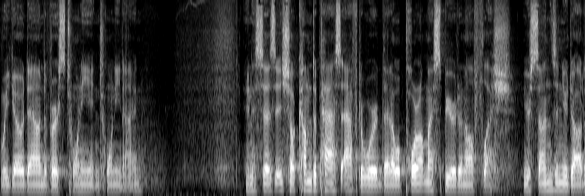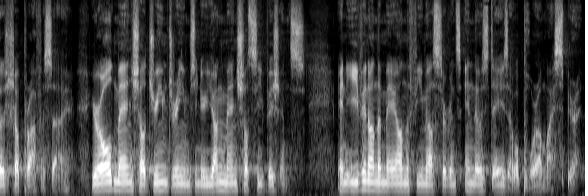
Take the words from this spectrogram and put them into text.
We go down to verse 28 and 29. And it says, It shall come to pass afterward that I will pour out my spirit on all flesh. Your sons and your daughters shall prophesy. Your old men shall dream dreams, and your young men shall see visions. And even on the male and the female servants in those days I will pour out my spirit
